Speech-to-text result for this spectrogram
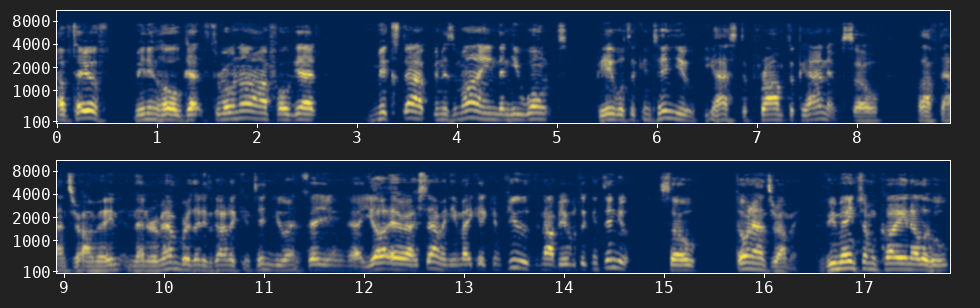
of teuf, meaning he'll get thrown off, he'll get mixed up in his mind, and he won't be able to continue. He has to prompt the kahanim. So he'll have to answer Amen, and then remember that he's got to continue and saying uh, Ya'er Hashem, and he might get confused and not be able to continue. So don't answer Amen. V'mein sham kayin alahu,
